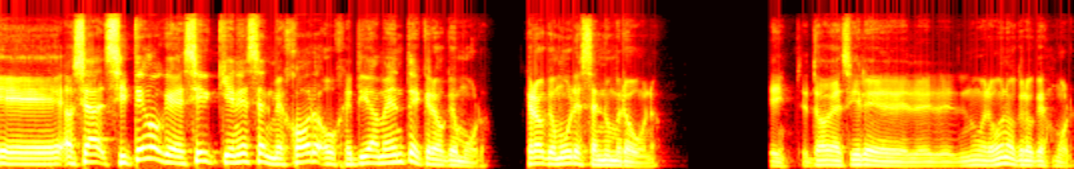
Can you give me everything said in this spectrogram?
Eh, o sea, si tengo que decir quién es el mejor objetivamente, creo que Moore. Creo que Moore es el número uno. Sí, si tengo que decir el número uno, creo que es Moore.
